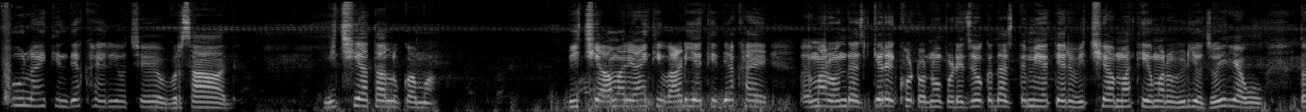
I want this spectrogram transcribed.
ફૂલ અહીંથી દેખાઈ રહ્યો છે વરસાદ. વિછિયા તાલુકામાં. વિછિયા અમારે અહીંથી વાડીએથી દેખાય. અમારો અંદાજ ક્યારેય ખોટો ન પડે. જો કદાચ તમે અત્યારે વિછિયામાંથી અમારો વીડિયો જોઈ રહ્યા હો, તો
